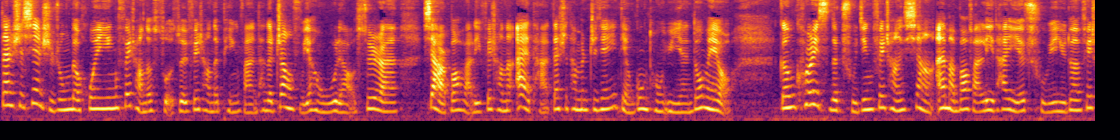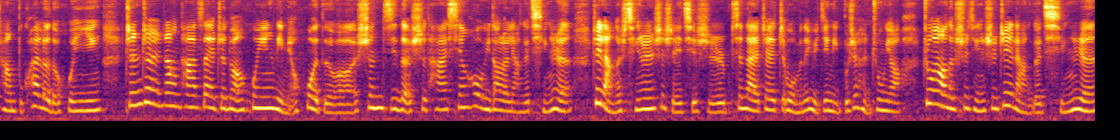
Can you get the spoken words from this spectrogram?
但是现实中的婚姻非常的琐碎，非常的平凡。她的丈夫也很无聊。虽然夏尔·包法利非常的爱她，但是。他们之间一点共同语言都没有。跟 Chris 的处境非常像，艾玛·包法利她也处于一段非常不快乐的婚姻。真正让她在这段婚姻里面获得生机的是，她先后遇到了两个情人。这两个情人是谁？其实现在在这我们的语境里不是很重要。重要的事情是，这两个情人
